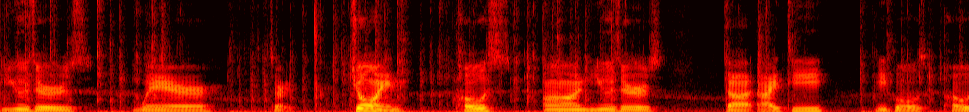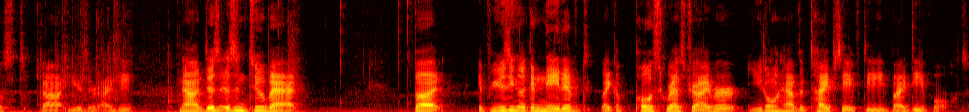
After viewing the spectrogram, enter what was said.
users where, sorry, join post on users dot id equals post dot user id. Now this isn't too bad, but if you're using like a native, like a Postgres driver, you don't have the type safety by default.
